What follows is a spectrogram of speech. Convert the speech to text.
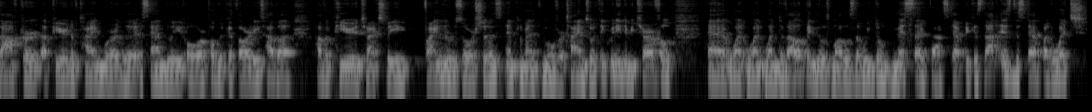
after a period of time where the assembly or public authorities have a have a period to actually find the resources, implement them over time. So I think we need to be careful uh, when, when when developing those models that we don't miss out that step because that is the step at which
